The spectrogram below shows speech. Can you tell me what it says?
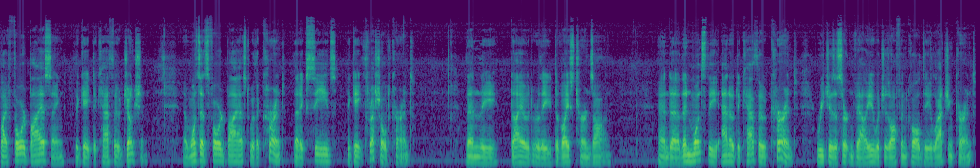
by forward biasing the gate to cathode junction. And once that's forward biased with a current that exceeds the gate threshold current, then the diode or the device turns on. And uh, then once the anode to cathode current reaches a certain value, which is often called the latching current,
